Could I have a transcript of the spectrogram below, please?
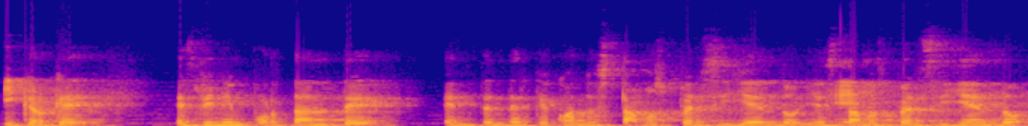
Y creo que es bien importante entender que cuando estamos persiguiendo y estamos El- persiguiendo,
